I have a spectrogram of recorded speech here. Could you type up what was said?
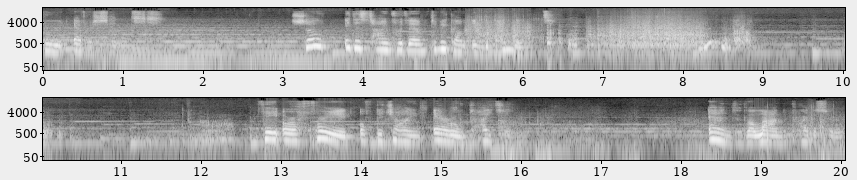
food ever since. So, it is time for them to become independent. They are afraid of the giant Aerotitan and the land predator.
